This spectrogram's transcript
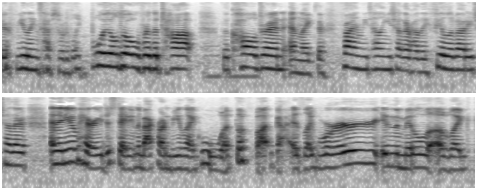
their feelings have sort of like boiled over the top the cauldron and like they're finally telling each other how they feel about each other. And then you have Harry just standing in the background being like what the fuck guys? Like we're in the middle of like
